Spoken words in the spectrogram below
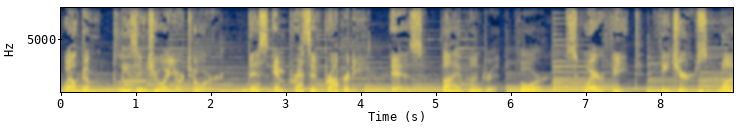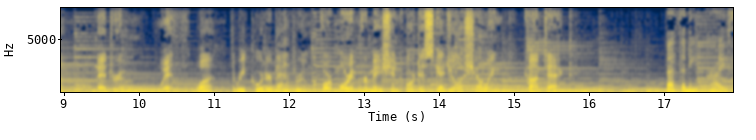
Welcome. Please enjoy your tour. This impressive property is 504 square feet. Features 1 bedroom with 1 3 quarter bathroom For more information or to schedule a showing, contact Bethany Price.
